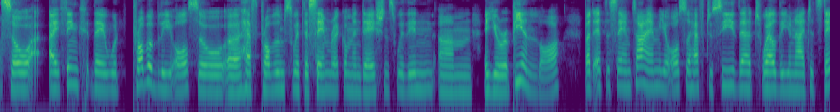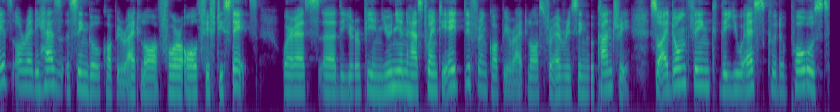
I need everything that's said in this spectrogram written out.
so I think they would probably also uh, have problems with the same recommendations within um, a European law. But at the same time, you also have to see that, well, the United States already has a single copyright law for all 50 states, whereas uh, the European Union has 28 different copyright laws for every single country. So I don't think the US could oppose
